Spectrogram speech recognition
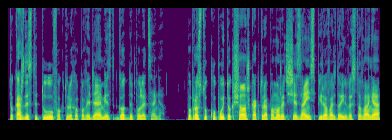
to każdy z tytułów, o których opowiedziałem, jest godny polecenia. Po prostu kupuj to książka, która pomoże Ci się zainspirować do inwestowania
